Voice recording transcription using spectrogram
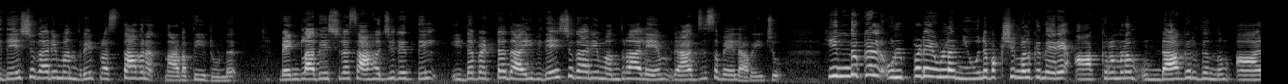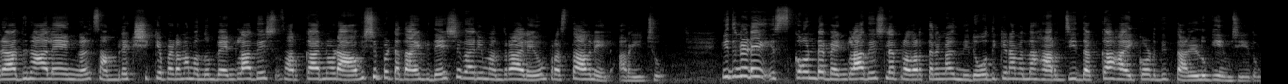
വിദേശകാര്യമന്ത്രി പ്രസ്താവന നടത്തിയിട്ടുണ്ട്. ബംഗ്ലാദേശിലെ സാഹചര്യത്തിൽ ഇടപെട്ടതായി വിദേശകാര്യ മന്ത്രാലയം രാജ്യസഭയിൽ അറിയിച്ചു. ഹിന്ദുക്കൾ ഉൾപ്പെടെയുള്ള ന്യൂനപക്ഷങ്ങൾക്ക് നേരെ ആക്രമണം ഉണ്ടാകരുതെന്നും ആരാധനാലയങ്ങൾ സംരക്ഷിക്കപ്പെടണമെന്നും ബംഗ്ലാദേശ് സർക്കാരിനോട് ആവശ്യപ്പെട്ടതായി വിദേശകാര്യ മന്ത്രാലയവും പ്രസ്താവനയിൽ അറിയിച്ചു. ഇതിനിടെ ഇസ്കോന്റെ ബംഗ്ലാദേശിലെ പ്രവർത്തനങ്ങൾ നിരോധിക്കണമെന്ന ഹർജി ദക്ക ഹൈക്കോടതി തള്ളുകയും ചെയ്തു.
